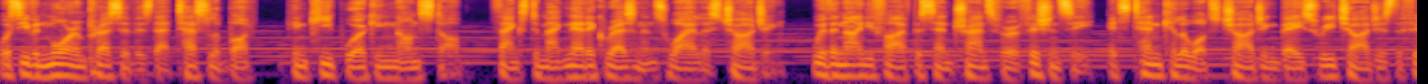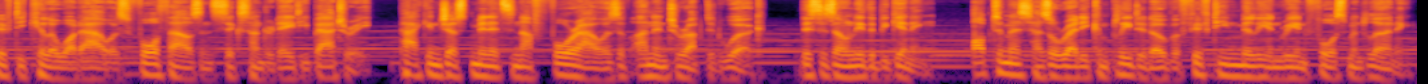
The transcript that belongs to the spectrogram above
What's even more impressive is that Tesla Bot can keep working non-stop thanks to magnetic resonance wireless charging. With a 95% transfer efficiency, its 10 kilowatts charging base recharges the 50 kilowatt hours 4680 battery, pack in just minutes enough 4 hours of uninterrupted work. This is only the beginning. Optimus has already completed over 15 million reinforcement learning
